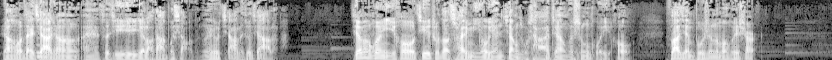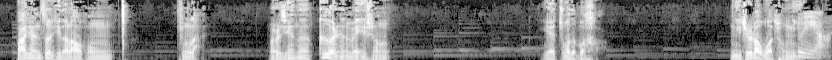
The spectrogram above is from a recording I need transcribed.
然后再加上，哎，自己也老大不小的，那就嫁了就嫁了吧。结完婚以后，接触到柴米油盐酱醋茶这样的生活以后，发现不是那么回事儿。发现自己的老公 挺懒，而且呢，个人卫生也做的不好。你知道，我从你对呀，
